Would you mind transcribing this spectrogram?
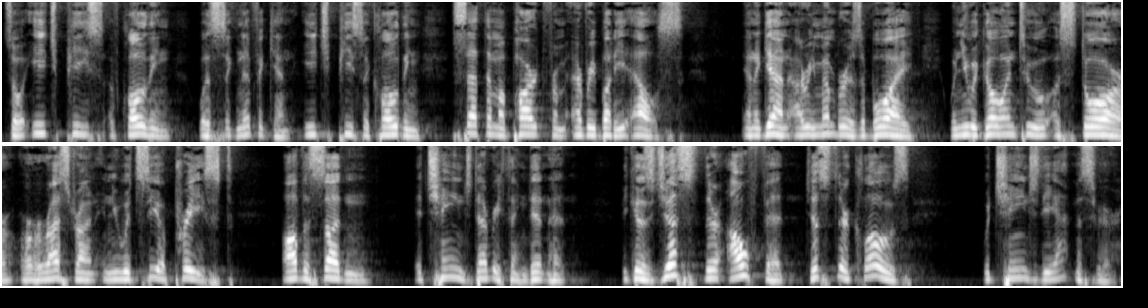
So each piece of clothing was significant. Each piece of clothing set them apart from everybody else. And again, I remember as a boy when you would go into a store or a restaurant and you would see a priest, all of a sudden it changed everything, didn't it? Because just their outfit, just their clothes, would change the atmosphere.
